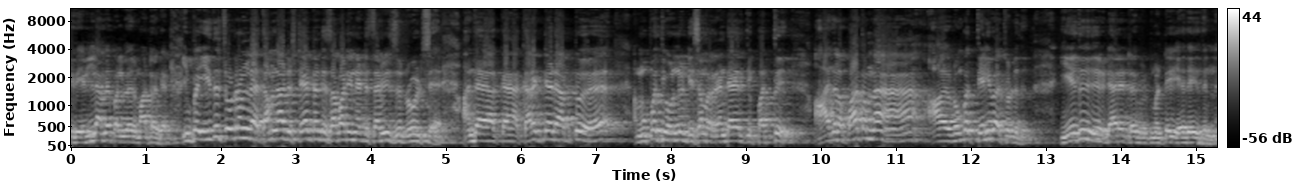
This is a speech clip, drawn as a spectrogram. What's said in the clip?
இது எல்லாமே பல்வேறு மாற்றங்கள். இப்போ இது சொல்கிறேன்ல Tamil Nadu state and subordinate service rules அந்த கரெக்டட் அப் டு முப்பத்தி ஒன்று டிசம்பர் ரெண்டாயிரத்தி பத்து. அதில் பார்த்தோம்னா அது ரொம்ப தெளிவாக சொல்லுது. எது டைரக்ட் ரெக்ரூட்மெண்ட்டு எது இதுன்னு.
